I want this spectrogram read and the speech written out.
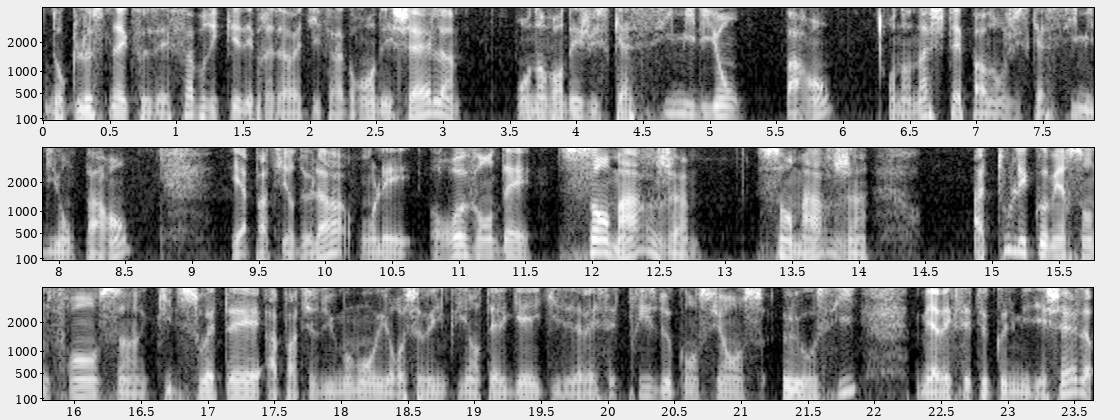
Donc le SNEG faisait fabriquer des préservatifs à grande échelle. On en vendait jusqu'à 6 millions par an. On en achetait pardon jusqu'à 6 millions par an. Et à partir de là, on les revendait sans marge, sans marge à tous les commerçants de France qu'ils souhaitaient, à partir du moment où ils recevaient une clientèle gay et qu'ils avaient cette prise de conscience eux aussi, mais avec cette économie d'échelle,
